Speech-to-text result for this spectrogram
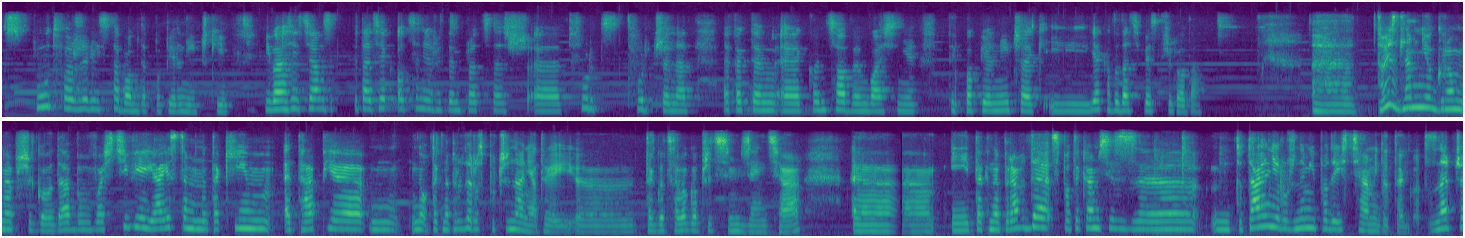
współtworzyli z Tobą te popielniczki. I właśnie chciałam zapytać, jak oceniasz ten proces e, twórczy nad efektem e, końcowym właśnie tych popielniczek i jaka to dla Ciebie jest przygoda? E, to jest dla mnie ogromna przygoda, bo właściwie ja jestem na takim etapie, mm, no tak naprawdę rozpoczynania tej, e, tego całego przedsięwzięcia. E, I tak naprawdę spotykam się z mm, totalnie różnymi podejściami do tego. To znaczy,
